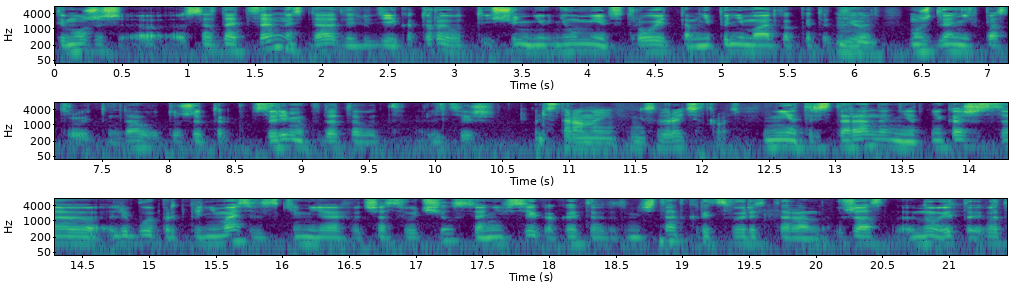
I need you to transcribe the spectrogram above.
ты можешь э, создать ценность, да, для людей, которые вот еще не, не умеют строить, там, не понимают, как это mm-hmm. делать. Может, для них построить, там, да, вот уже так все время куда-то вот летишь. Рестораны не собираетесь открывать? Нет, ресторана нет. Мне кажется, любой предприниматель, с кем я вот сейчас учился, они все какая-то вот мечта открыть свой ресторан. Ужасно. Ну, это вот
